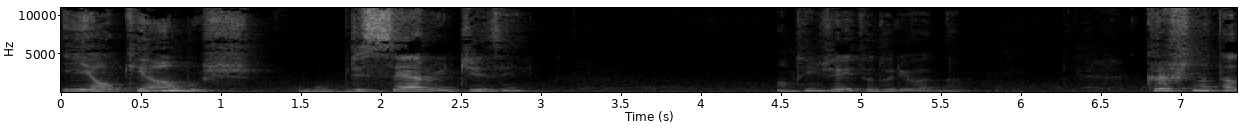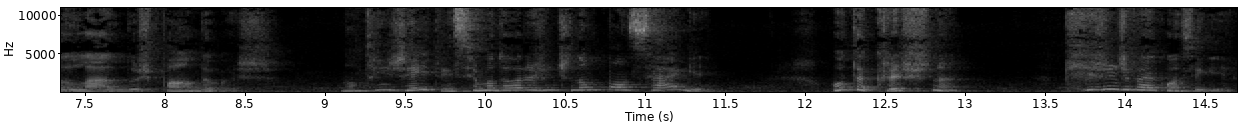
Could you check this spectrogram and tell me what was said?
E é o que ambos disseram e dizem. Não tem jeito, Duryodhana. Krishna está do lado dos Pandavas. Não tem jeito, em cima da hora a gente não consegue. Conta Krishna, o que a gente vai conseguir?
